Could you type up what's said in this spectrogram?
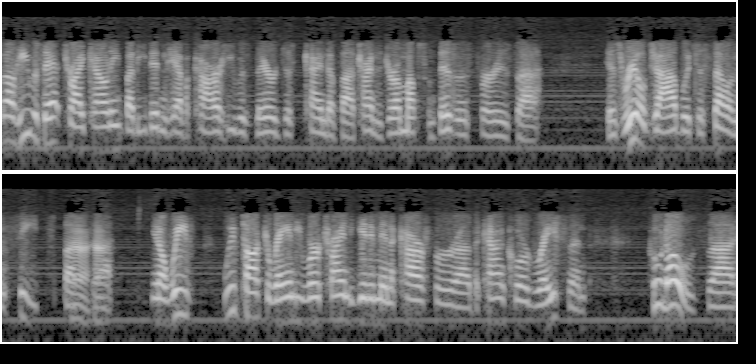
Well, he was at Tri County, but he didn't have a car. He was there just kind of uh, trying to drum up some business for his uh, his real job, which is selling seats. But Uh-huh. uh, you know, we've we've talked to Randy. We're trying to get him in a car for uh, the Concord race, and who knows? Uh,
